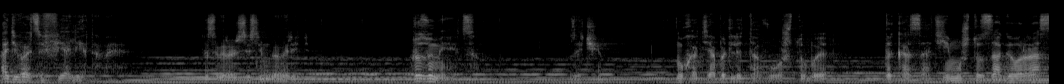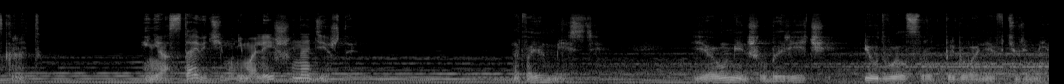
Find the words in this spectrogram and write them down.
одеваются в фиолетовое. Ты собираешься с ним говорить? Разумеется. Зачем? Ну, хотя бы для того, чтобы доказать ему, что заговор раскрыт. И не оставить ему ни малейшей надежды. На твоем месте я уменьшил бы речи и удвоил срок пребывания в тюрьме.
